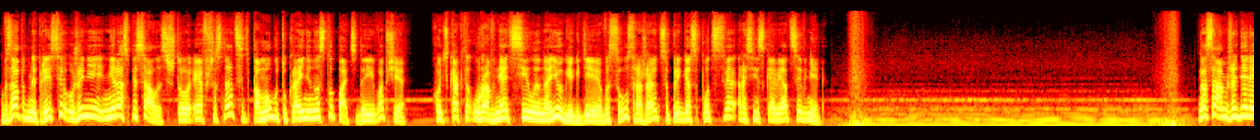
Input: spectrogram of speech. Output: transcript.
В западной прессе уже не, не раз писалось, что F-16 помогут Украине наступать, да и вообще хоть как-то уравнять силы на юге, где ВСУ сражаются при господстве российской авиации в небе. На самом же деле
